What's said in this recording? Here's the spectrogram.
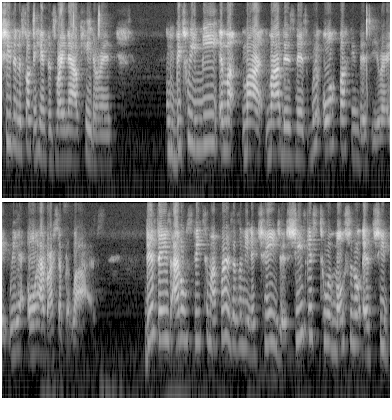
She's in the fucking hamptons right now catering. Between me and my, my my business we're all fucking busy right? We all have our separate lives. These days i don't speak to my friends doesn't mean it changes. She gets too emotional if she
